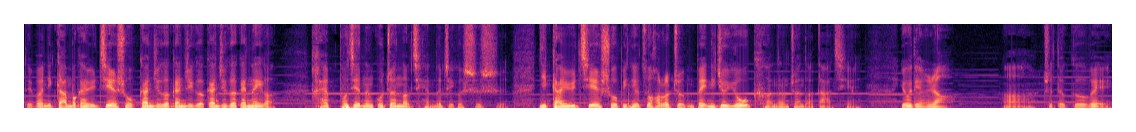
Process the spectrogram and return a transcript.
对吧？你敢不敢于接受干这个干这个干这个干那个还不见能够赚到钱的这个事实？你敢于接受并且做好了准备，你就有可能赚到大钱。有点绕啊，值得各位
